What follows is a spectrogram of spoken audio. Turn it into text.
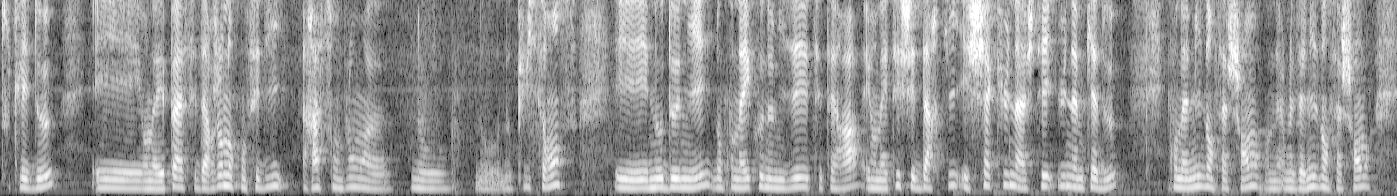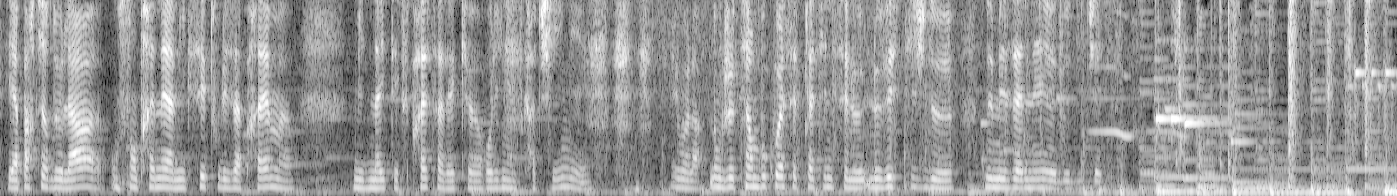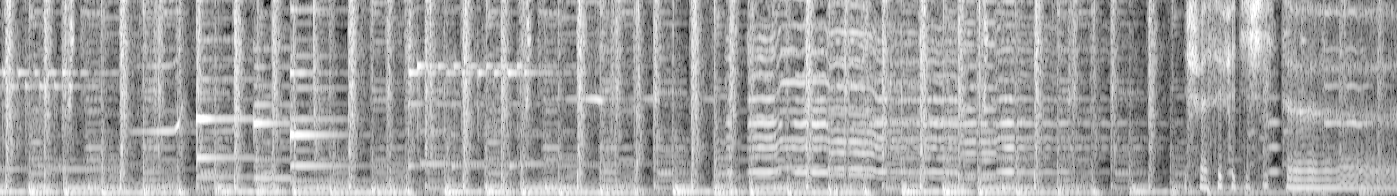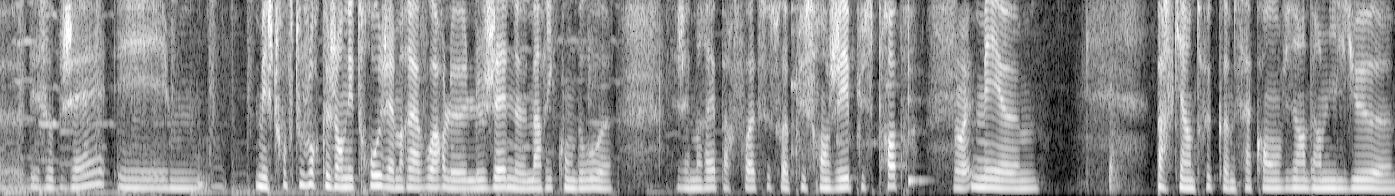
toutes les deux. Et on n'avait pas assez d'argent, donc on s'est dit, rassemblons euh, nos, nos- puissances et nos deniers. Donc on a économisé, etc. Et on a été chez Darty et chacune a acheté une MK2 qu'on a mis dans sa chambre. On les a mises dans sa chambre. Et à partir de là, on s'entraînait à mixer tous les après-midi. Midnight Express avec euh, Rolling and Scratching. Et, voilà. Donc je tiens beaucoup à cette platine. C'est le, vestige de, mes années de DJ. Je suis assez fétichiste euh, des objets et mais je trouve toujours que j'en ai trop. J'aimerais avoir le, le gène Marie Kondo. euh, J'aimerais parfois que ce soit plus rangé, plus propre. Ouais. Mais euh, parce qu'il y a un truc comme ça quand on vient d'un milieu euh,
